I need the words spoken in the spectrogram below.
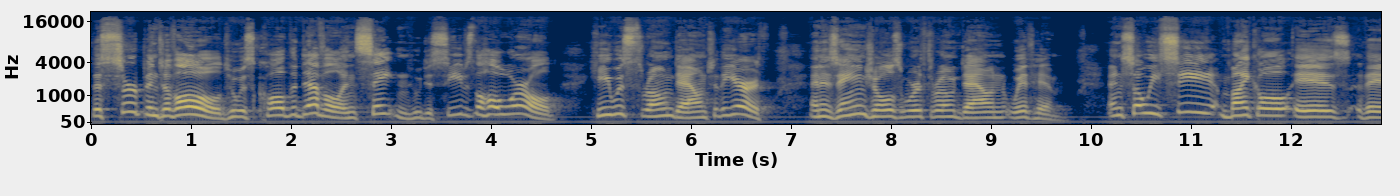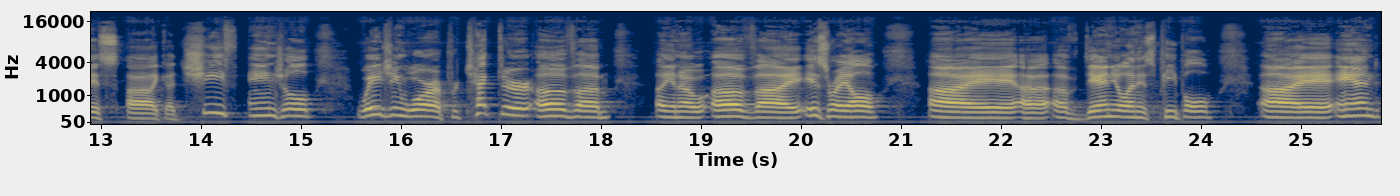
the serpent of old, who is called the devil and Satan, who deceives the whole world he was thrown down to the earth, and his angels were thrown down with him. And so we see Michael is this uh, like a chief angel waging war, a protector of um, uh, you know of uh, Israel, of Daniel and his people, uh, and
